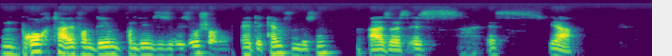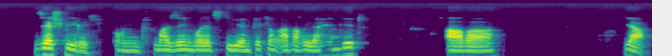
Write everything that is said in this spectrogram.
ein Bruchteil von dem, von dem sie sowieso schon hätte kämpfen müssen. Also es ist, ist ja sehr schwierig. Und mal sehen, wo jetzt die Entwicklung einfach wieder hingeht. Aber ja,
